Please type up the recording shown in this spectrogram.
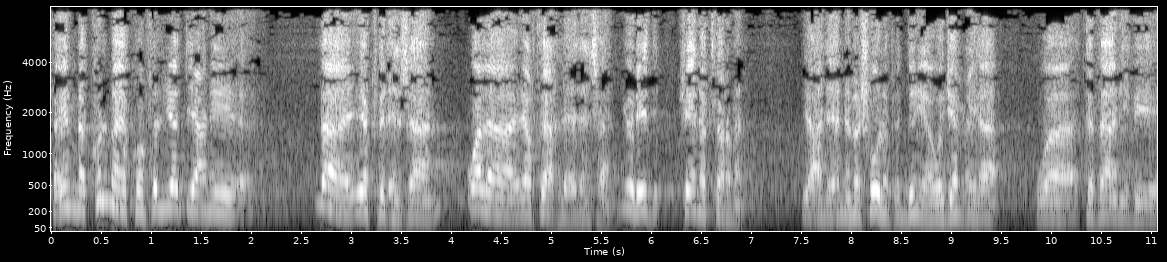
فإن كل ما يكون في اليد يعني لا يكفي الإنسان ولا يرتاح له الإنسان يريد شيء أكثر منه. يعني أنه مشغول في الدنيا وجمعها والتفاني في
